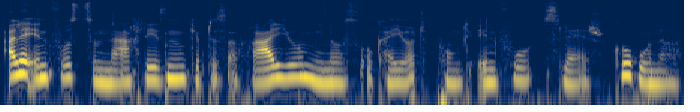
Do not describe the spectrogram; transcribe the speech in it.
Alle Infos zum Nachlesen gibt es auf radio-okj.info/corona.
